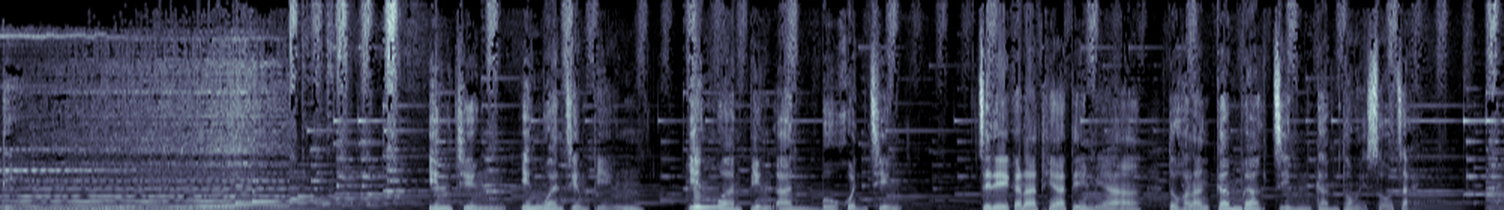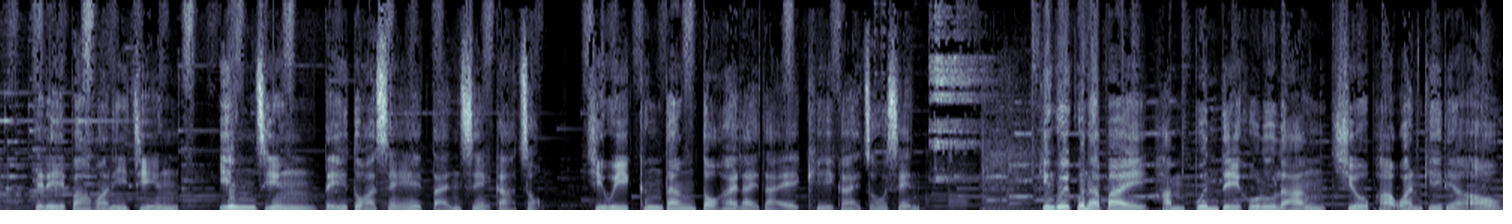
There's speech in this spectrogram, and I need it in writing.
滴。永靖永远静平，永远平安无纷争。一个敢若听地名，都互人感觉真感动的所在。伫咧百万年前，永靖第一大姓陈姓家族。是为广东渡海来台客家祖先，经过几啊摆和本地葫芦人相拍冤家了后，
